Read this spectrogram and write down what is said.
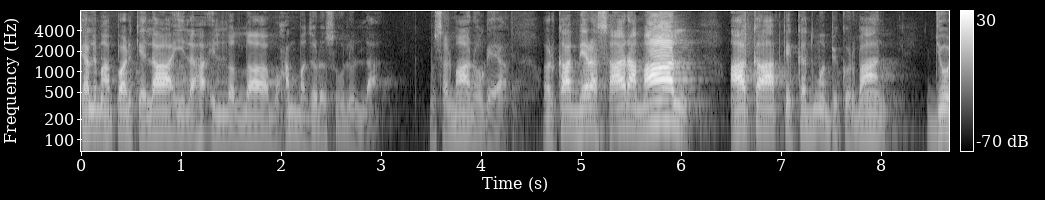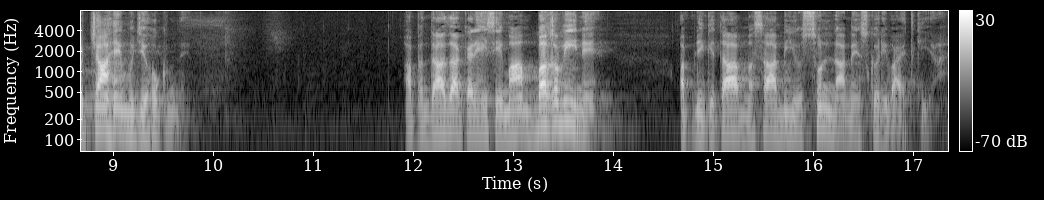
कलमा पढ़ के ला इला मोहम्मद रसूलुल्लाह। मुसलमान हो गया और कहा, मेरा सारा माल आका आपके कदमों पे कुर्बान, जो चाहें मुझे हुक्म दें। आप अंदाज़ा करें, इस इमाम बगवी ने अपनी किताब मसाबी सुन्ना में इसको रिवायत किया है।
